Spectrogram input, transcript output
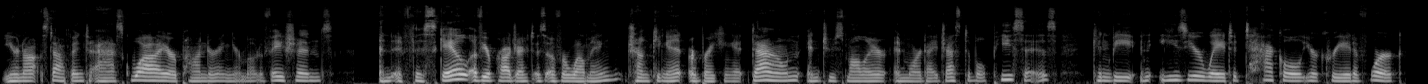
You're not stopping to ask why or pondering your motivations. And if the scale of your project is overwhelming, chunking it or breaking it down into smaller and more digestible pieces can be an easier way to tackle your creative work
